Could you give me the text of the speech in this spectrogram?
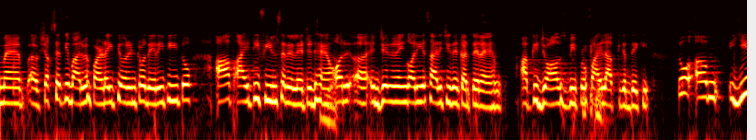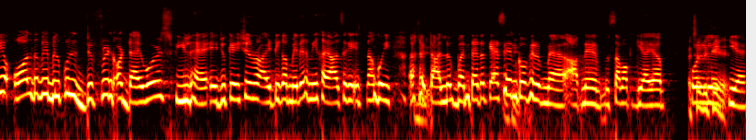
मैं शख्सियत के बारे में पढ़ रही थी और इंट्रो दे रही थी तो आप आईटी फ़ील्ड से रिलेटेड हैं और इंजीनियरिंग और ये सारी चीज़ें करते रहे हैं। आपकी जॉब्स भी प्रोफ़ाइल आपकी जब देखी। तो um, ये ऑल द वे बिल्कुल डिफरेंट और डाइवर्स फ़ील्ड है. एजुकेशन और आईटी का मेरे नहीं ख्याल से कि इतना कोई ताल्लुक बनता है तो कैसे इनको फिर मैं आपने सम अप किया या अच्छा किया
